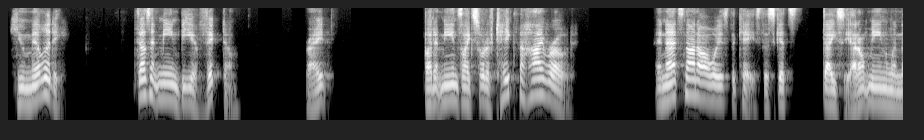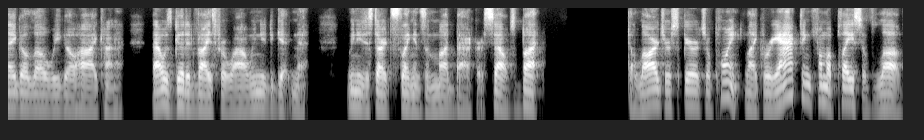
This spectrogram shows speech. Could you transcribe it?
humility. It doesn't mean be a victim, right? But it means like sort of take the high road. And that's not always the case. This gets dicey. I don't mean when they go low, we go high kind of. That was good advice for a while. We need to get in the, we need to start slinging some mud back ourselves. But the larger spiritual point, like reacting from a place of love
